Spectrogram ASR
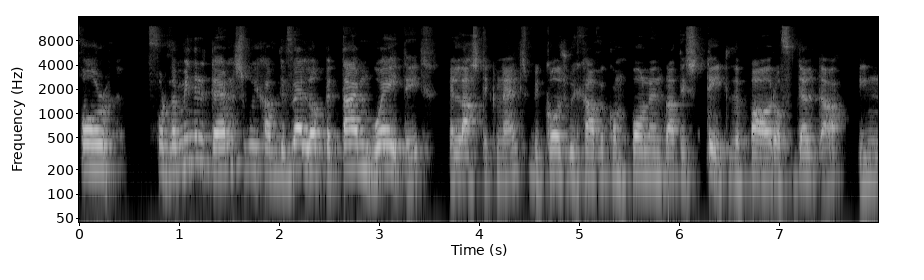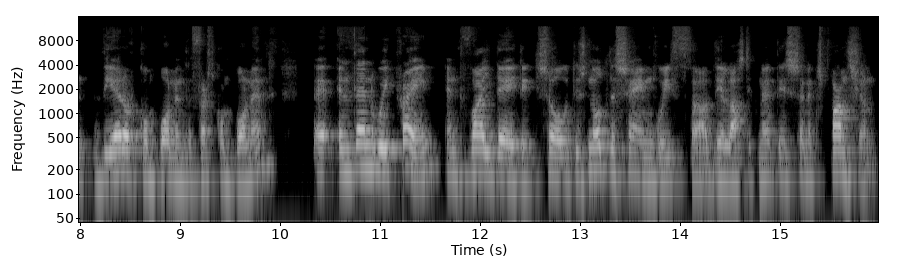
for for the mean returns, we have developed a time-weighted elastic net because we have a component that is t to the power of delta in the error component, the first component, uh, and then we train and validate it. So it is not the same with uh, the elastic net; it's an expansion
